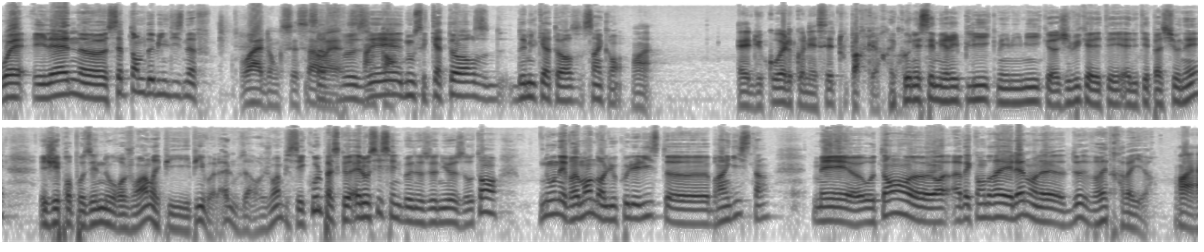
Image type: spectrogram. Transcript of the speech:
Ouais, Hélène, euh, septembre 2019. Ouais, donc c'est ça, Ça, ouais. faisait, ans. nous c'est 14, 2014, 5 ans. Ouais. Et du coup, elle connaissait tout par cœur. Elle quoi. connaissait mes répliques, mes mimiques. J'ai vu qu'elle était, elle était passionnée et j'ai proposé de nous rejoindre. Et puis, et puis voilà, elle nous a rejoint. Puis c'est cool parce qu'elle aussi c'est une besogneuse. Autant nous on est vraiment dans l'ukuléliste euh, bringuiste, hein, mais euh, autant euh, avec André et Hélène on est deux vrais travailleurs. Ouais,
